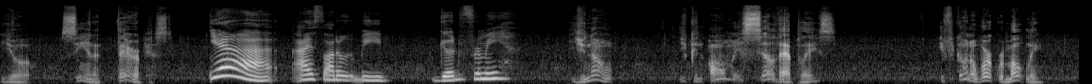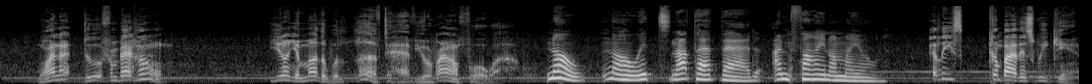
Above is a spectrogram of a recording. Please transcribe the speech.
You're seeing a therapist? Yeah, I thought it would be good for me. You know, you can always sell that place. If you're going to work remotely, why not do it from back home? You know, your mother would love to have you around for a while. No, no, it's not that bad. I'm fine on my own. At least come by this weekend,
